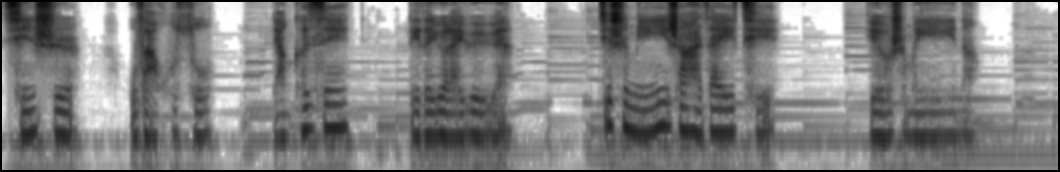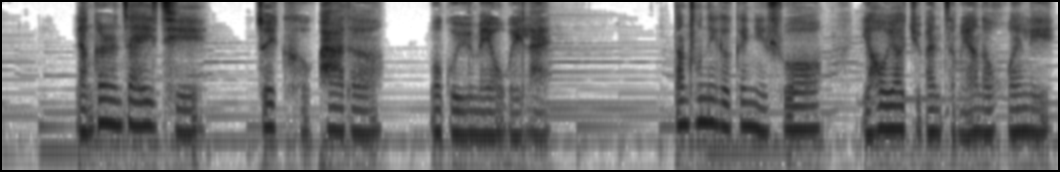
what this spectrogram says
心事无法互诉，两颗心离得越来越远。即使名义上还在一起，又有什么意义呢？两个人在一起，最可怕的莫过于没有未来。当初那个跟你说以后要举办怎么样的婚礼，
